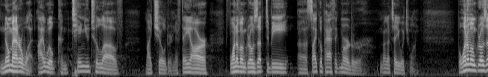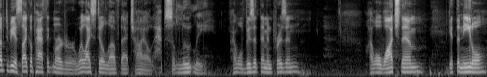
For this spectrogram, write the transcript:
No matter what, I will continue to love my children. If they are, if one of them grows up to be a psychopathic murderer, I'm not going to tell you which one. But one of them grows up to be a psychopathic murderer. Will I still love that child? Absolutely. I will visit them in prison. I will watch them get the needle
